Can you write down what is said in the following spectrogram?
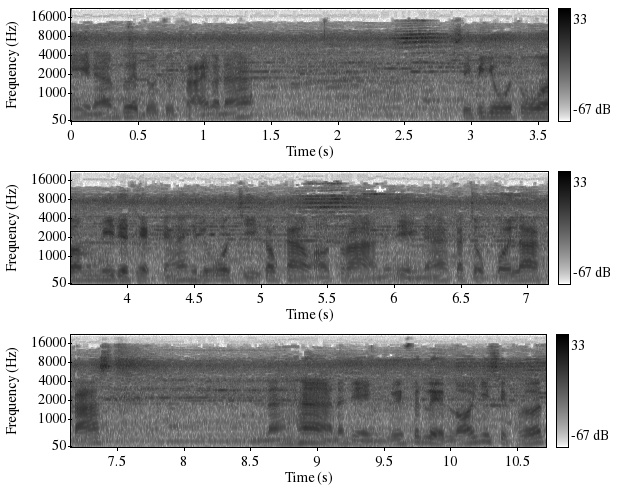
นี่นะเพื่อนดูจุดขายก่อนนะฮะ CPU ตัว MediaTek นะฮะ Helio G99 Ultra นั่นเองนะฮะ กระจก Gorilla Glass นะฮะนั่นเอง Refresh Rate 120 Hz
